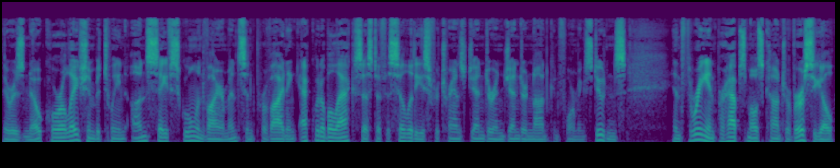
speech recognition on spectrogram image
there is no correlation between unsafe school environments and providing equitable access to facilities for transgender and gender nonconforming students. And three, and perhaps most controversial,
